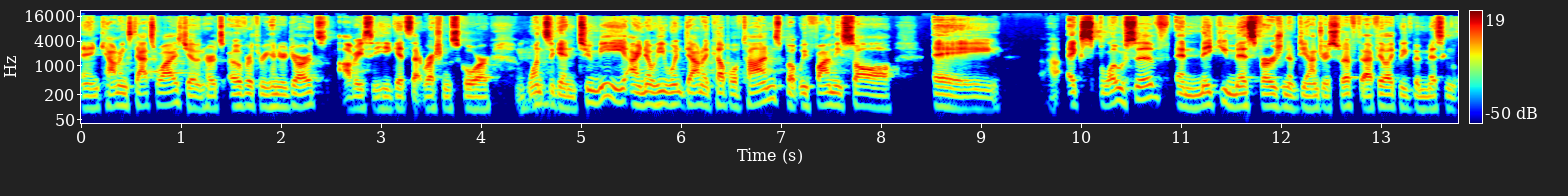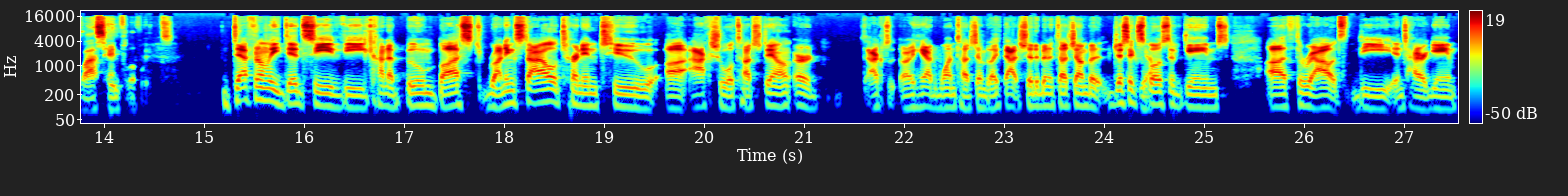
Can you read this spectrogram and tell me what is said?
And counting stats wise, Jalen Hurts over 300 yards. Obviously, he gets that rushing score. Mhm. Once again, to me, I know he went down a couple of times, but we finally saw a uh, explosive and make you miss version of D'Andre Swift that I feel like we've been missing the last handful of weeks. Definitely did see the kind of boom bust running style turn into uh, actual touchdown or actually or he had one touchdown but like that should have been a touchdown but just explosive games uh, throughout the entire game.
